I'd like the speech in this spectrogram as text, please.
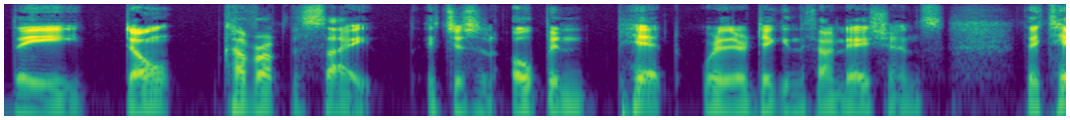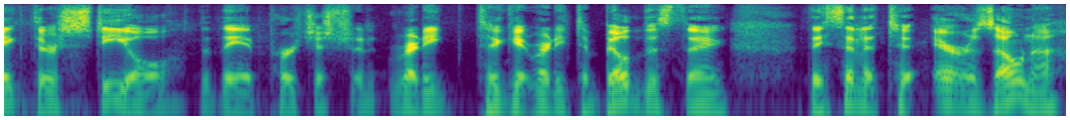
They don't cover up the site. It's just an open pit where they're digging the foundations. They take their steel that they had purchased and ready to get ready to build this thing. They send it to Arizona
